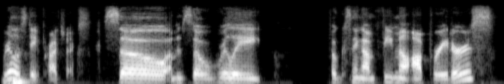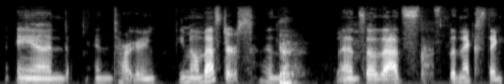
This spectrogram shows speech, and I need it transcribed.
real mm-hmm. estate projects. So I'm um, so really focusing on female operators and and targeting female investors. And, yeah. and so that's the next thing.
